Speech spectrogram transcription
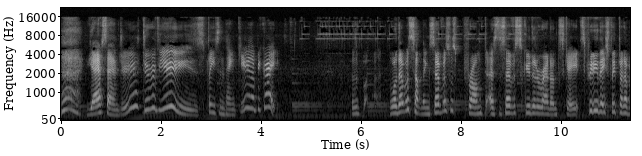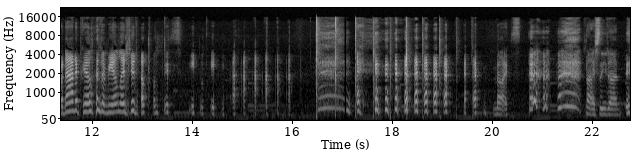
yes, Andrew. Do reviews. Please and thank you. That'd be great. Well, that was something. Service was prompt as the service scooted around on skates. Pity they slipped on a banana peel and the meal ended up on the ceiling. nice. Nicely done.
